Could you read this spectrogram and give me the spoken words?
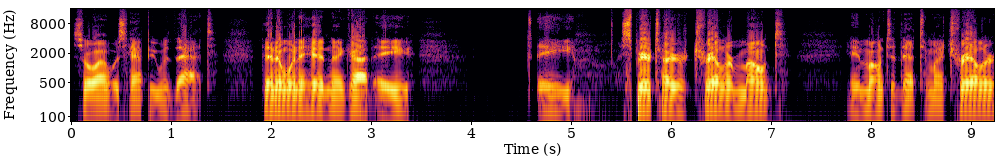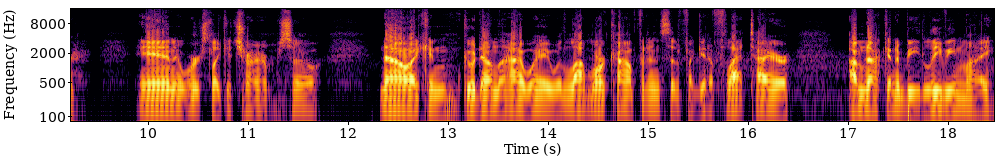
so I was happy with that then I went ahead and I got a a spare tire trailer mount and mounted that to my trailer and it works like a charm. So now I can go down the highway with a lot more confidence that if I get a flat tire, I'm not going to be leaving my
